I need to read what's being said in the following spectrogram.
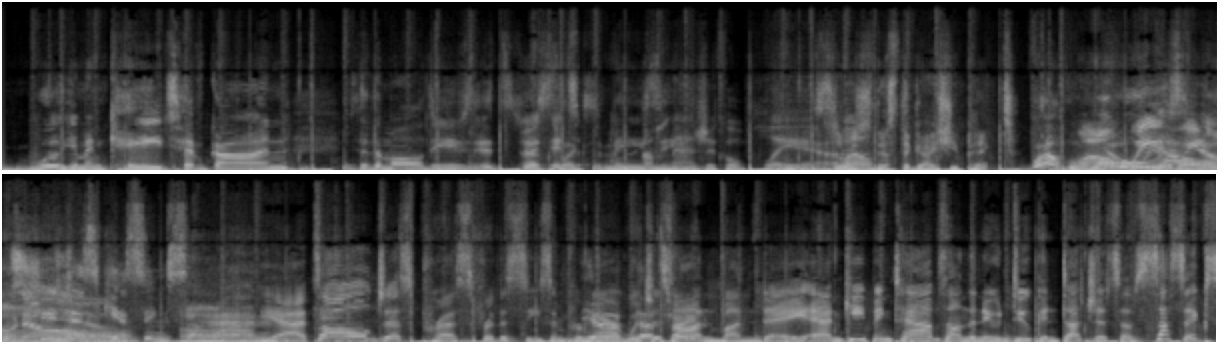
William and Kate have gone to the Maldives. It's just it's looks A magical place. Yeah. So Well, is this the guy she picked? Well, Well, knows? we- we don't know. She's just kissing oh. someone. yeah, it's all just press for the season premiere, Yeah, which is right. on Monday. And keeping tabs on the new Duke and Duchess of Sussex,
